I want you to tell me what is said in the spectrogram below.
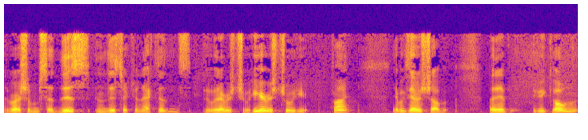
The Bershom said this and this are connected. Whatever is true here is true here. Fine. You have Xeris Shabbat. But if, if you're going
